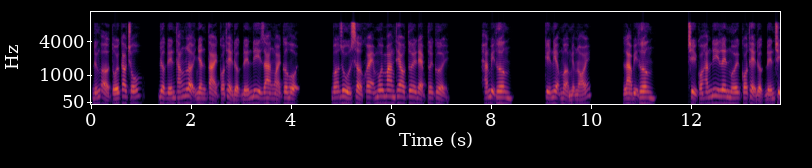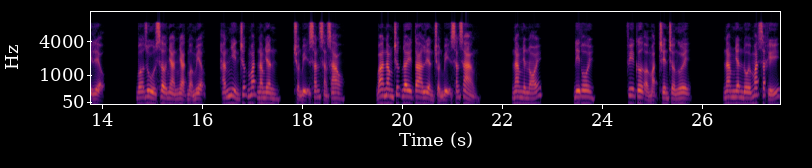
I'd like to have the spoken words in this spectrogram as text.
Đứng ở tối cao chỗ, được đến thắng lợi nhân tài có thể được đến đi ra ngoài cơ hội. Bờ dù sở khỏe môi mang theo tươi đẹp tươi cười. Hắn bị thương. Kỷ niệm mở miệng nói. Là bị thương. Chỉ có hắn đi lên mới có thể được đến trị liệu. Bờ dù sở nhàn nhạt mở miệng, hắn nhìn trước mắt nam nhân, chuẩn bị sẵn sàng sao. Ba năm trước đây ta liền chuẩn bị sẵn sàng. Nam nhân nói. Đi thôi. Phi cơ ở mặt trên chờ ngươi. Nam nhân đôi mắt sắc khí.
